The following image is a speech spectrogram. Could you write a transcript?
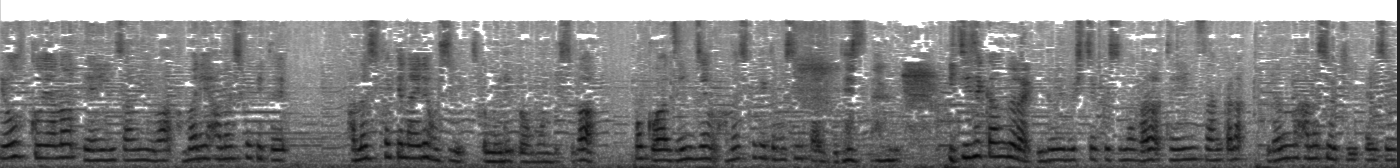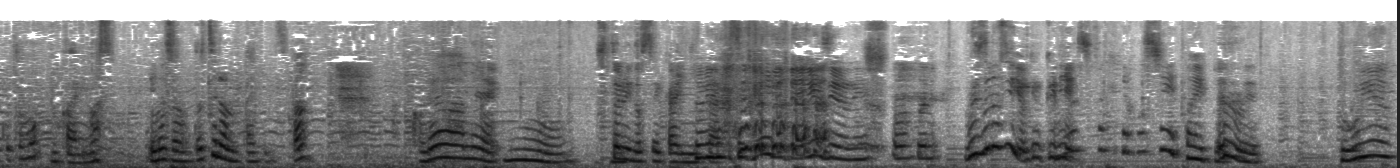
洋服屋の店員さんにはあまり話しかけて、話しかけないでほしい人もいると思うんですが、僕は全然話しかけてほしいタイプです。1時間ぐらいいろいろ試着しながら店員さんからいろんな話を聞いたりすることもよくあります。皆さんどちらのタイプですか？これはね、もう、一人の世界にいたそれは世界みたいですよね。本当に。珍しいよ、逆に。話しかけてほしいタイプって、どういう、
